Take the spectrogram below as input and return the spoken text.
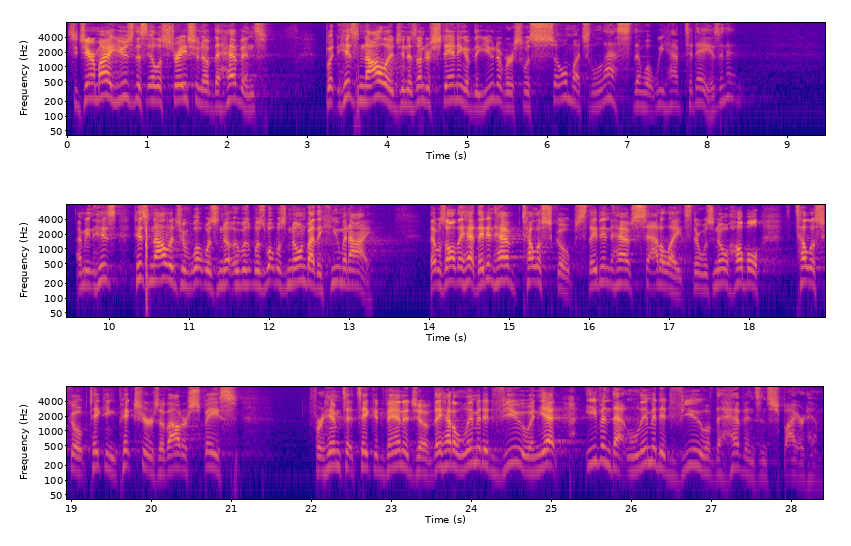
See, Jeremiah used this illustration of the heavens, but his knowledge and his understanding of the universe was so much less than what we have today, isn't it? I mean, his, his knowledge of what was, no, was, was what was known by the human eye. That was all they had. They didn't have telescopes, they didn't have satellites. There was no Hubble telescope taking pictures of outer space for him to take advantage of. They had a limited view, and yet, even that limited view of the heavens inspired him.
